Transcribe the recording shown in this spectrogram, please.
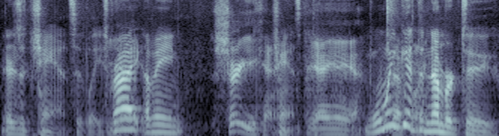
There's a chance at least, right? I mean, Sure, you can. Chance. Yeah, yeah, yeah. when we get to Definitely. number two,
